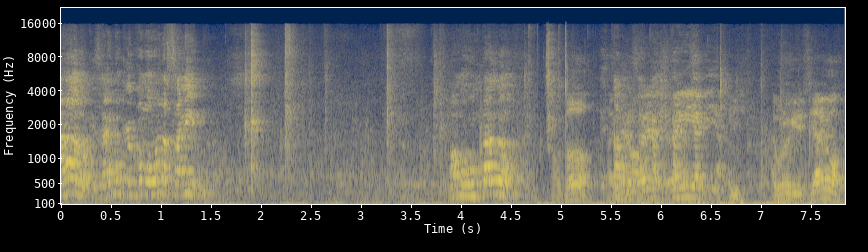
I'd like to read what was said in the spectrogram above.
Preparados, que sabemos que cómo van a salir. Vamos juntando. Vamos todos. Guía. Sí. ¿Alguno quiere decir algo?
